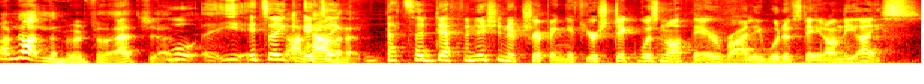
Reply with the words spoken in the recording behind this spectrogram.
I'm not in the mood for that shit. Well, it's like, it's like it. that's the definition of tripping. If your stick was not there, Rielly would have stayed on the ice.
